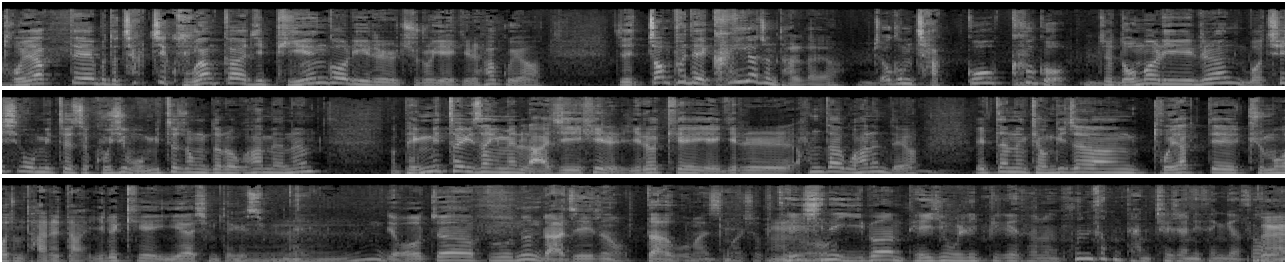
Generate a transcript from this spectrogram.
도약 때부터 착지 구간까지 비행 거리를 주로 얘기를 하고요. 이제 점프대의 크기가 좀 달라요. 조금 작고 크고. 이제 normal hill은 뭐 75m에서 95m 정도라고 하면은 100m 이상이면 large hill 이렇게 얘기를 한다고 하는데요. 일단은 경기장 도약대 규모가 좀 다르다 이렇게 이해하시면 되겠습니다. 음, 여자분은 large hill은 없다고 말씀하셨고. 대신에 이번 베이징 올림픽에서는 혼성 단체전이 생겨서, 네.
